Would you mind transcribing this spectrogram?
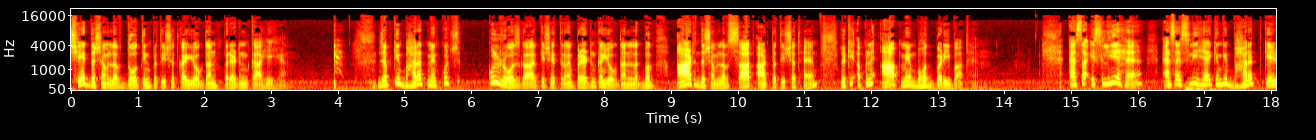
छह दशमलव दो तीन प्रतिशत का योगदान पर्यटन का ही है। जबकि भारत में कुछ कुल रोज़गार के क्षेत्र में पर्यटन का योगदान लगभग आठ दशमलव सात आठ प्रतिशत है, जो कि अपने आप में बहुत बड़ी बात है। ऐसा इसलिए है, ऐसा इसलिए है क्योंकि भारत के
